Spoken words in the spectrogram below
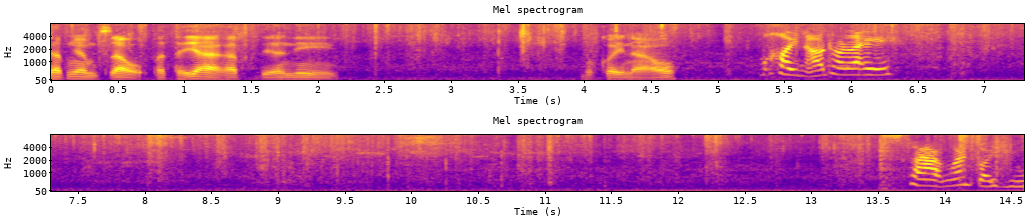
ครับย่ำเศร้าพัทยาครับ เดี๋ยวนี้บ่ค่อยหนาวไม่ค่อยหนาวเท่าไหรสร้างมันก็หิว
